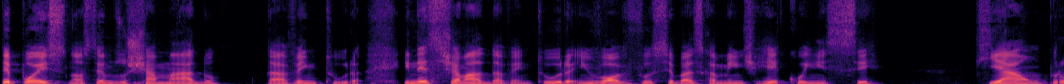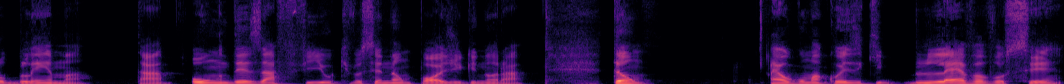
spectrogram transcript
Depois, nós temos o chamado da aventura. E nesse chamado da aventura, envolve você basicamente reconhecer que há um problema, tá? Ou um desafio que você não pode ignorar. Então, é alguma coisa que leva você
